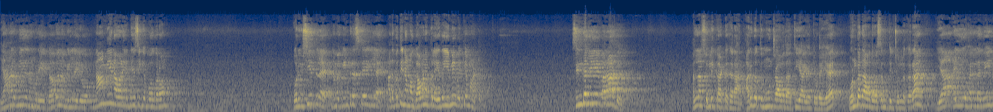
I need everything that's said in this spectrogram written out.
யார் மீது நம்முடைய கவனம் இல்லையோ நாம் ஏன் அவரை நேசிக்க போகிறோம்? ஒரு விஷயத்துல நமக்கு இன்ட்ரெஸ்டே இல்லை. அதை பத்தி நம்ம கவனத்துல எதையுமே வைக்க மாட்டோம். சிந்தனையே வராது. அல்லாஹ் சொல்லி காட்டுகிறான். அறுபத்தி மூன்றாவது அத்தியாயத்துடைய ஒன்பதாவது வசனத்தில் சொல்லுகிறான் யா ஐயுஹல்லதீன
